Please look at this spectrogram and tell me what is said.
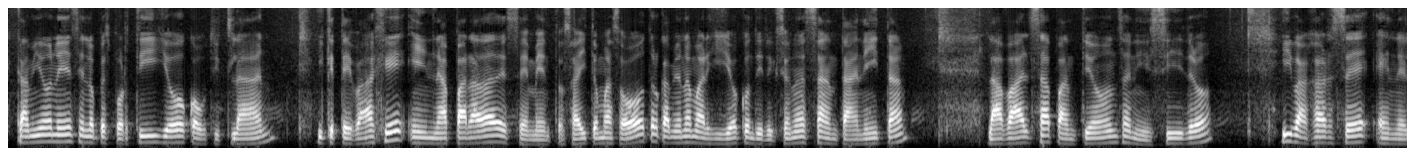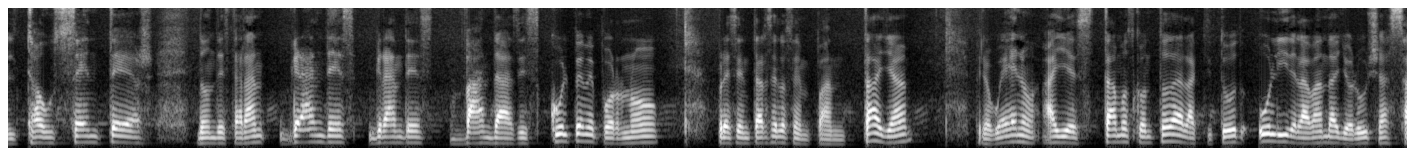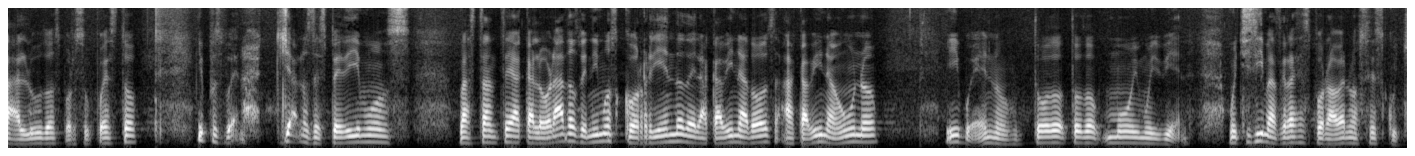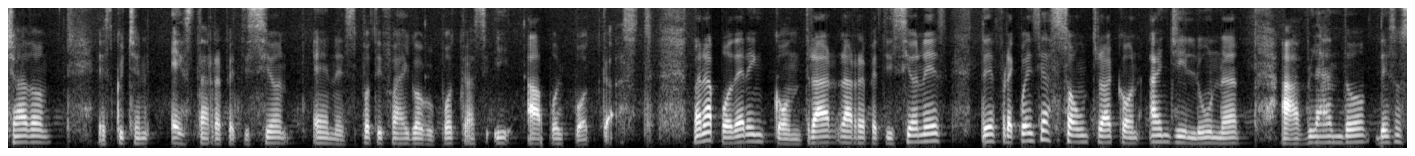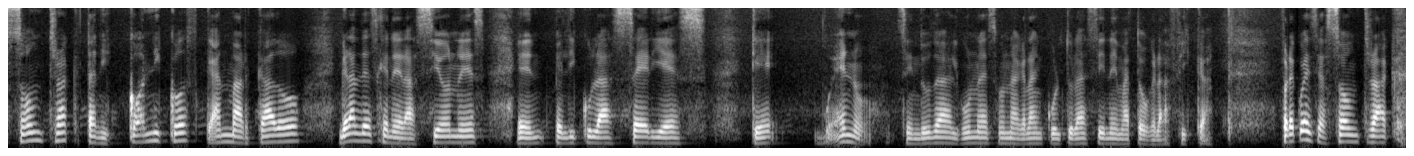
camiones en López Portillo, Cuautitlán, y que te baje en la parada de cementos. Ahí tomas otro camión amarillo con dirección a Santa Anita, la balsa Panteón San Isidro y bajarse en el Tow Center, donde estarán grandes, grandes bandas. Discúlpeme por no presentárselos en pantalla, Pero bueno, ahí estamos con toda la actitud. Uli de la banda Yorusha, saludos por supuesto. Y pues bueno, ya nos despedimos bastante acalorados. Venimos corriendo de la cabina 2 a cabina 1. Y bueno, todo, todo muy, muy bien. Muchísimas gracias por habernos escuchado. Escuchen esta repetición en Spotify, Google Podcast y Apple Podcast. Van a poder encontrar las repeticiones de frecuencia soundtrack con Angie Luna, hablando de esos soundtracks tan icónicos que han marcado grandes generaciones en películas, series, que, bueno, sin duda alguna es una gran cultura cinematográfica. Frecuencia Soundtrack,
